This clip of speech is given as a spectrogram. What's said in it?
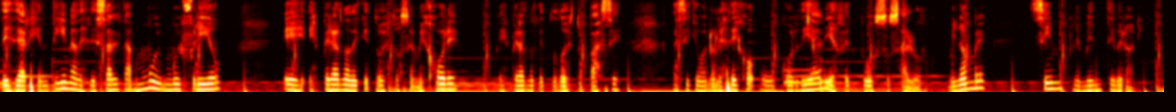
desde Argentina, desde Salta, muy, muy frío, eh, esperando de que todo esto se mejore, esperando que todo esto pase. Así que bueno, les dejo un cordial y afectuoso saludo. Mi nombre, simplemente Verónica.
